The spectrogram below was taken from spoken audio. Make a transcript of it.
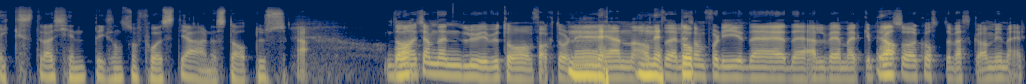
ekstra kjent, ikke sant, som får stjernestatus. Da Og- kommer den Louis Vuitton-faktoren igjen. At nettopp. liksom, fordi det, det er LV-merket på, Ja. så koster veska mye mer.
